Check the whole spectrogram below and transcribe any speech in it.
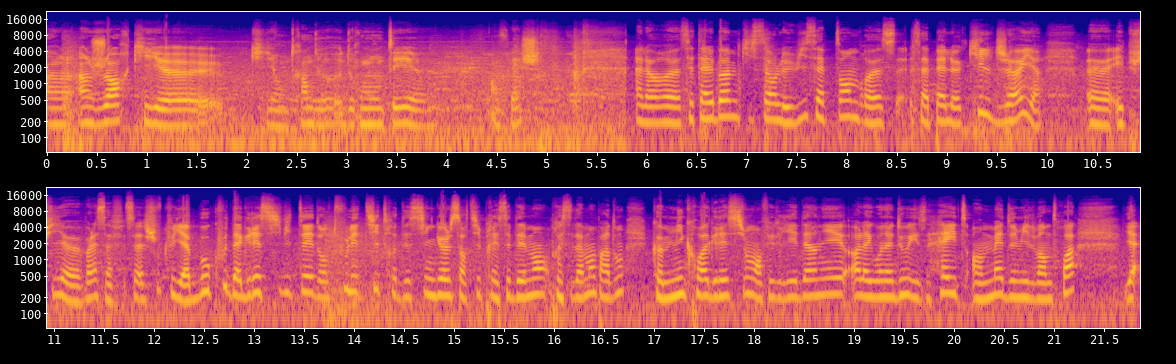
un- un genre qui, euh, qui est en train de, de remonter euh, en flèche. Alors euh, cet album qui sort le 8 septembre euh, s'appelle Killjoy. Euh, et puis voilà, ça, ça- je trouve qu'il y a beaucoup d'agressivité dans tous les titres des singles sortis précédemment, précédemment pardon, comme Microagression en février dernier, All I Wanna Do Is Hate en mai 2023. Il y a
